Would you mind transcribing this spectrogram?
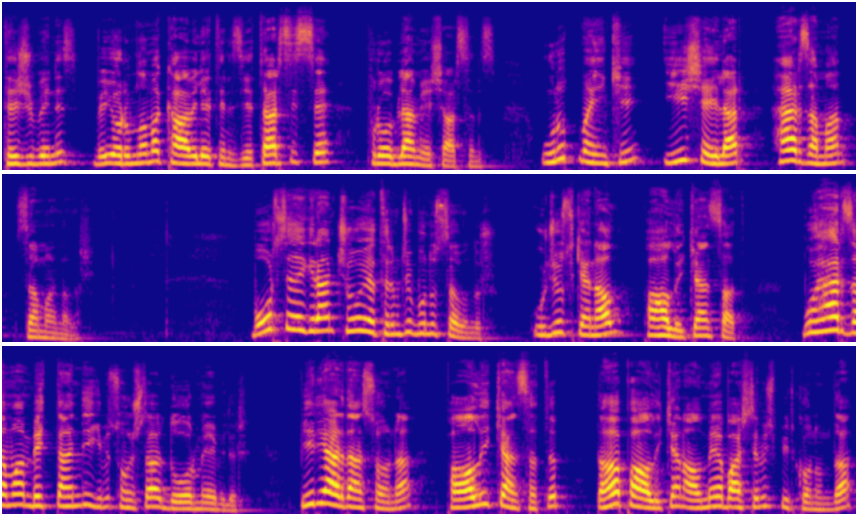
tecrübeniz ve yorumlama kabiliyetiniz yetersizse problem yaşarsınız. Unutmayın ki iyi şeyler her zaman zaman alır. Borsaya giren çoğu yatırımcı bunu savunur. Ucuzken al, pahalıyken sat. Bu her zaman beklendiği gibi sonuçlar doğurmayabilir. Bir yerden sonra pahalıyken satıp daha pahalıyken almaya başlamış bir konumda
